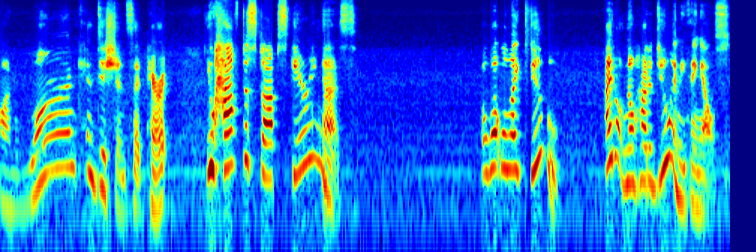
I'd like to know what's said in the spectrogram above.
On one condition, said Parrot. You have to stop scaring us. But what will I do? I don't know how to do anything else.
